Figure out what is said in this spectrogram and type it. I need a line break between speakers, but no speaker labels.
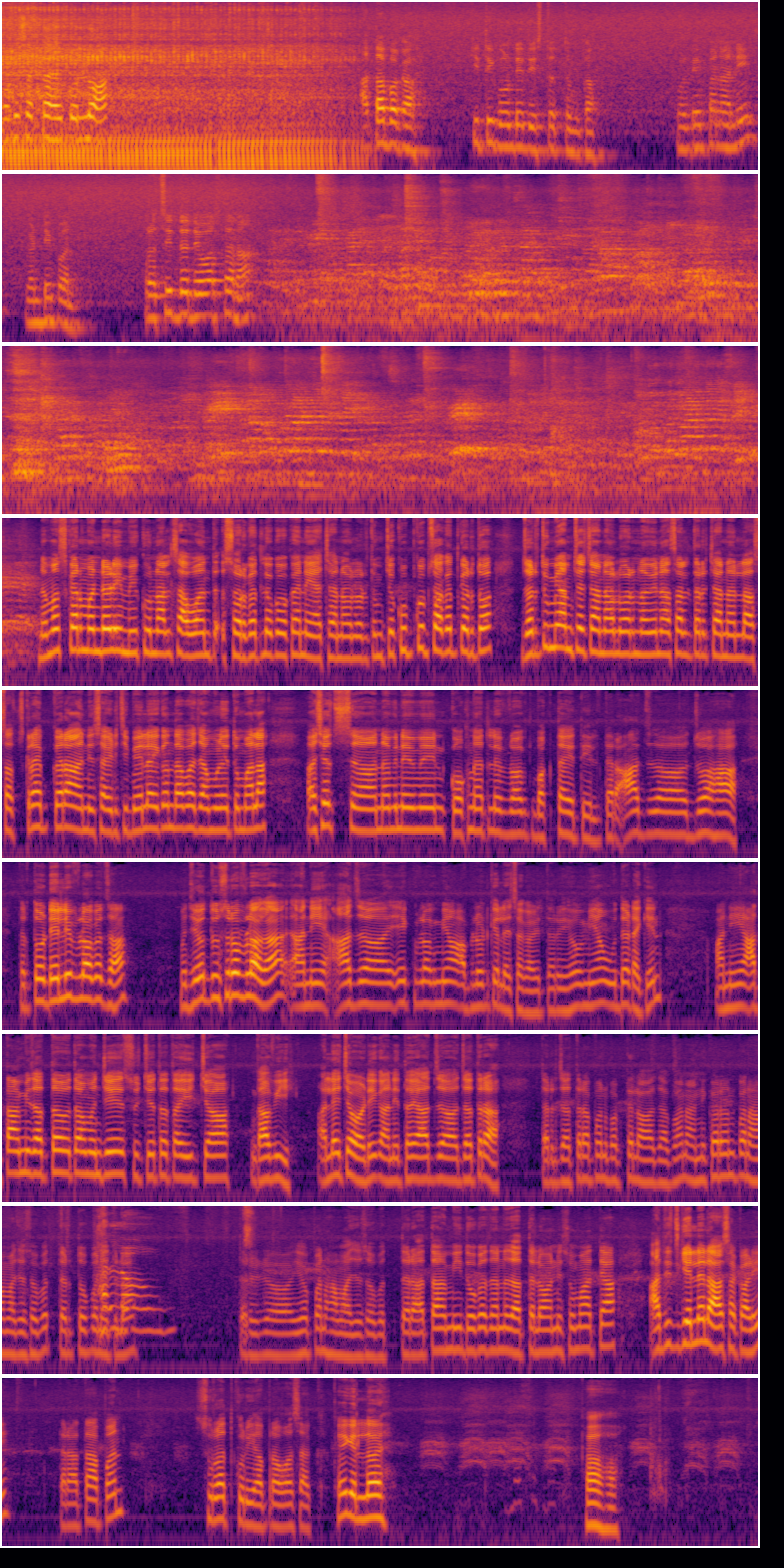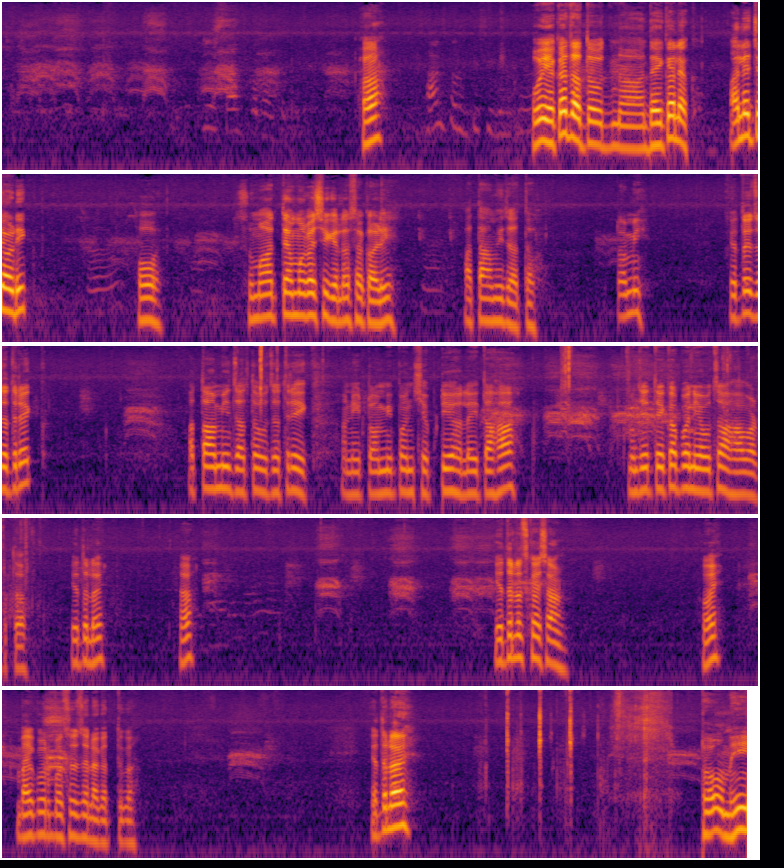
बघू शकता हे कोल्लो हा आता बघा किती गोंडे दिसतात तुमका. गोंडे पण आणि घंटी पण. प्रसिद्ध देवस्थान नमस्कार मंडळी मी कुणाल सावंत स्वर्गातलं कोकण या चॅनलवर तुमचे खूप खूप स्वागत करतो. जर तुम्ही आमच्या चॅनलवर नवीन असाल तर चॅनलला सबस्क्राईब करा आणि साईडची बेल ऐकून दाबा ज्यामुळे तुम्हाला असेच नवीन नवीन कोकणातले व्लॉग बघता येतील. तर आज जो हा तर तो डेली व्लॉगच हा. म्हणजे हो दुसरं व्लॉग हा आणि आज एक व्लॉग मी अपलोड केला आहे सकाळी. तर हो मी उद्या टाकीन. आणि आता आम्ही जातो होता म्हणजे सुचेताताईच्या गावी आल्याच्या वाडीक. आणि थंय आज जत्रा. तर जत्रा पण बघतलो आज आपण. आणि करण पण हा माझ्यासोबत तर तो पण येतला तर ह्यो पण हा माझ्यासोबत. तर आता आम्ही दोघं जण जातलो आणि सुमा त्या आधीच गेलेला हा सकाळी. तर आता आपण सुरुवात करूया प्रवासाक. खय गेल्लोय? हा हा. हा? होय एका जातो दैकाल्याक आले चवडीक होय. सुमा त्या मगाशी गेला सकाळी. आता आम्ही जातो. टॉमी येतोय जत्रेक? आता आम्ही जातो जत्रेक आणि टॉमी पण शेपटी हलयत हा. म्हणजे तेका पण येऊचा हा वाटता. येतलंय? हा? येतलंच काय सांग? होय? बाईकवर बसायचं लागत तुका. येतलंय? टॉमी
